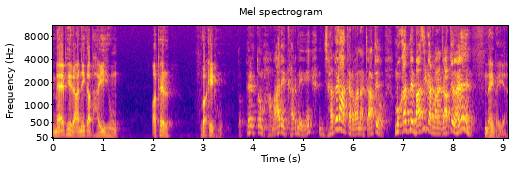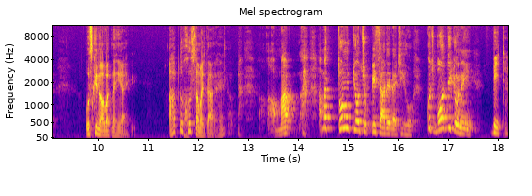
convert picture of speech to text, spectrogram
मैं भी रानी का भाई हूँ और फिर वकील हूँ। तो फिर तुम हमारे घर में झगड़ा करवाना चाहते हो मुकदमेबाजी करवाना चाहते हो हैं? नहीं भैया उसकी नौबत नहीं आएगी। आप तो खुद समझदार हैं। अम्मा अम्मा तुम क्यों चुप्पी साधे बैठी हो? कुछ बोलती क्यों नहीं? बेटा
